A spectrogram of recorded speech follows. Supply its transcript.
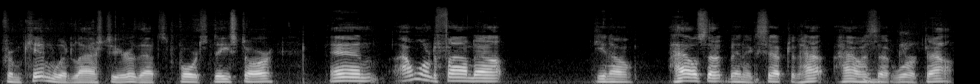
from Kenwood last year that supports D Star, and I wanted to find out, you know, how's that been accepted? How how has that worked out?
